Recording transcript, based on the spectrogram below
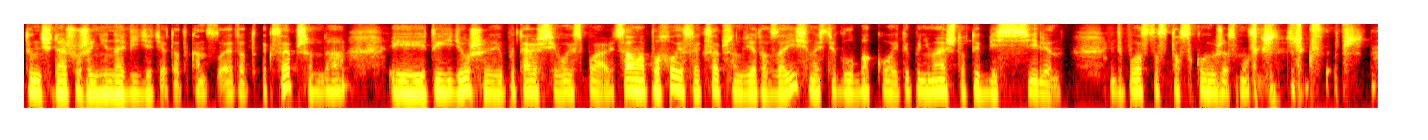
ты начинаешь уже ненавидеть этот, этот exception, да, и ты идешь и пытаешься его исправить. Самое плохое, если exception где-то в зависимости глубоко, и ты понимаешь, что ты бессилен, и ты просто с тоской уже смотришь на этот exception.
